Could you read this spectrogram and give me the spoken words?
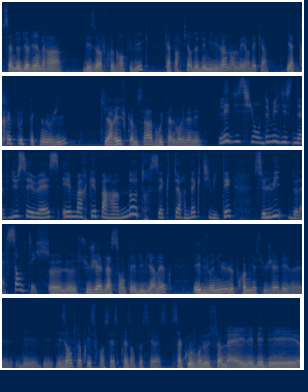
ça ne deviendra des offres grand public qu'à partir de 2020 dans le meilleur des cas. Il y a très peu de technologies qui arrivent comme ça brutalement une année. L'édition 2019 du CES est marquée par un autre secteur d'activité, celui de la santé. Euh, le sujet de la santé et du bien-être est devenu le premier sujet des, entreprises françaises présentes au CES. Ça couvre le sommeil, les bébés,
